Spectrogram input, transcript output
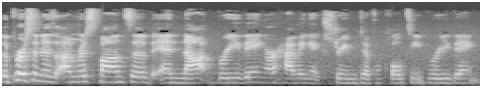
The person is unresponsive and not breathing or having extreme difficulty breathing.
